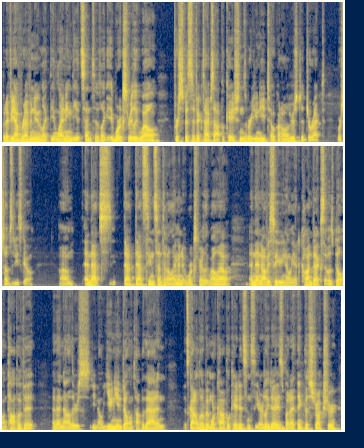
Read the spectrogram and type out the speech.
But if you have revenue, like the aligning the incentive, like it works really well for specific types of applications where you need token holders to direct where subsidies go. Um, and that's that that's the incentive alignment. It works fairly well out. And then obviously, you know, we had Convex that was built on top of it, and then now there's you know Union built on top of that, and it's gotten a little bit more complicated since the early days, but I think the structure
